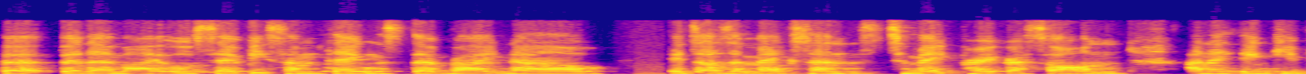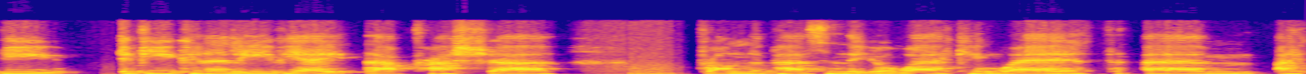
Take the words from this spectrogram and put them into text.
But but there might also be some things that right now it doesn't make sense to make progress on. And I think if you if you can alleviate that pressure from the person that you're working with, um, I,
